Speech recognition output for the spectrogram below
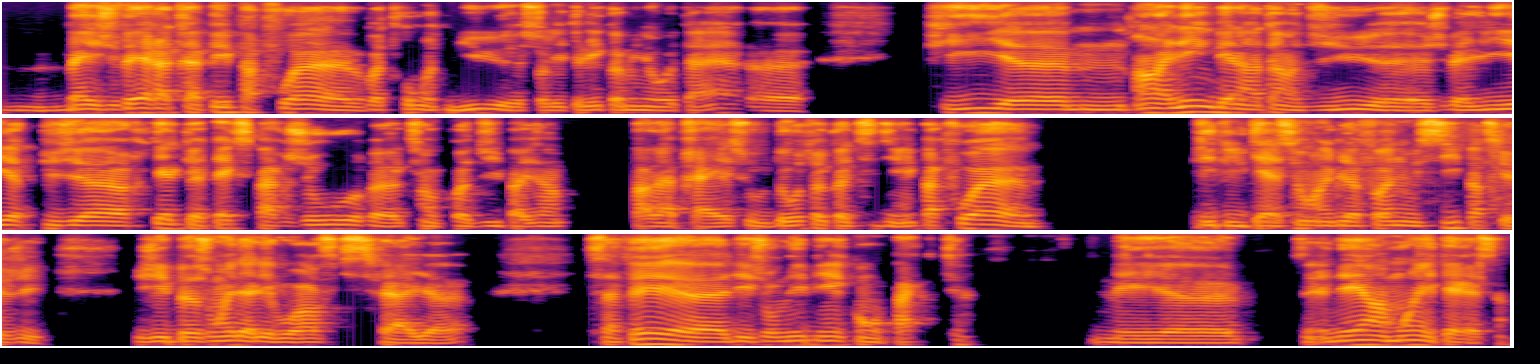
ben, je vais rattraper parfois euh, votre contenu euh, sur les télé communautaires. Euh, puis en ligne, bien entendu, je vais lire plusieurs, quelques textes par jour qui sont produits, par exemple, par la presse ou d'autres quotidiens. Parfois, des publications anglophones aussi, parce que j'ai, j'ai besoin d'aller voir ce qui se fait ailleurs. Ça fait des journées bien compactes, mais néanmoins intéressantes.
